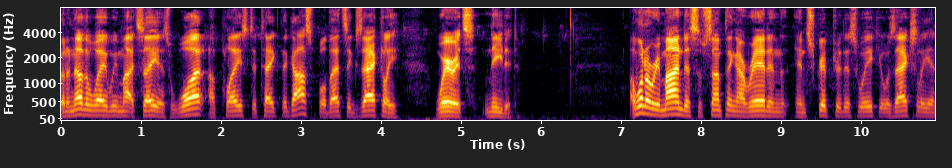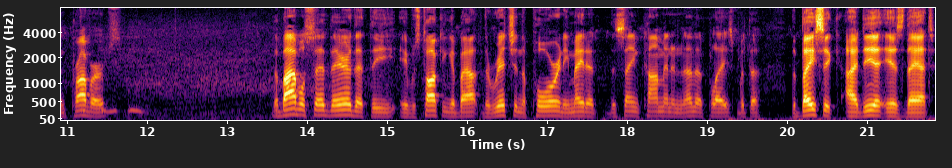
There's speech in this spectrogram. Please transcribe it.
But another way we might say is, what a place to take the gospel. That's exactly where it's needed. I want to remind us of something I read in, in Scripture this week. It was actually in Proverbs. The Bible said there that the it was talking about the rich and the poor, and he made it the same comment in another place. But the, the basic idea is that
